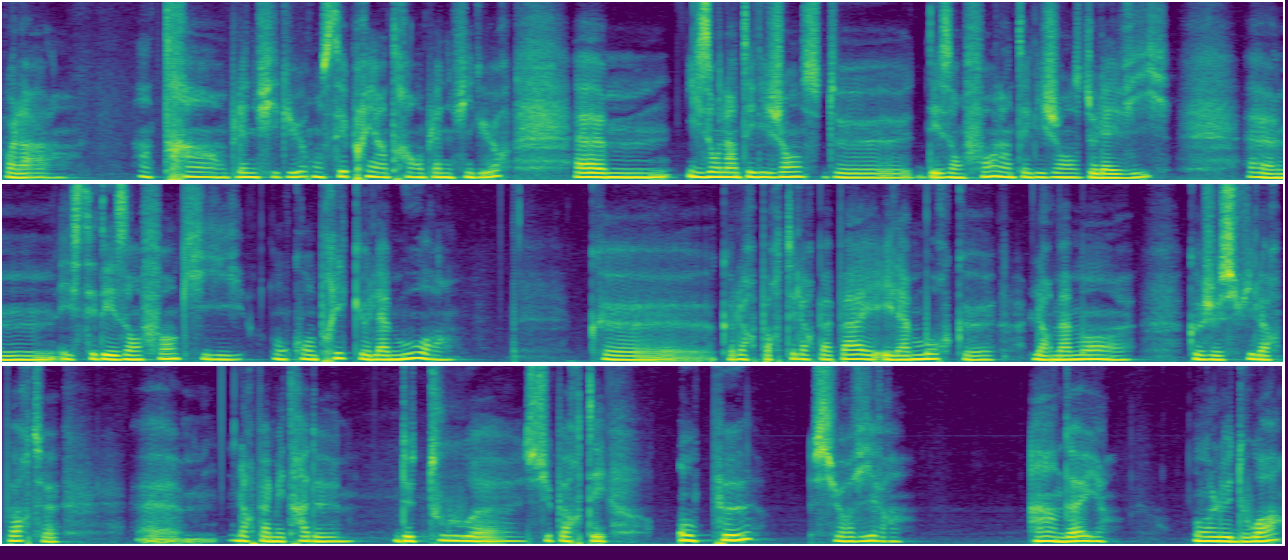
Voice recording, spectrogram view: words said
voilà, un train en pleine figure. On s'est pris un train en pleine figure. ils ont l'intelligence de, des enfants, l'intelligence de la vie. et c'est des enfants qui ont compris que l'amour que, leur portait leur papa et, l'amour que leur maman, que je suis, leur porte, euh, leur permettra de, tout euh, supporter. On peut survivre à un deuil, on le doit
